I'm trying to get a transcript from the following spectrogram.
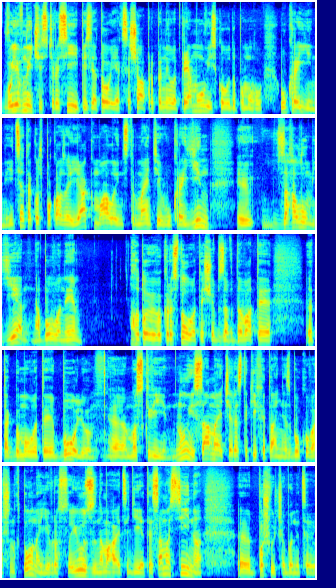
войовничість Росії після того, як США припинили пряму військову допомогу Україні, і це також показує, як мало інструментів України е, загалом є, або вони готові використовувати, щоб завдавати. е, Так би мовити, болю е, Москві. Ну і саме через такі хитання з боку Вашингтона Євросоюз намагається діяти самостійно, пошвидше, бо вони це,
